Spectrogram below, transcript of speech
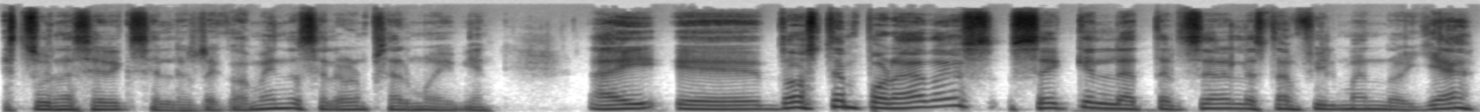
es una serie que se les recomiendo, se la van a pasar muy bien. Hay eh, dos temporadas, sé que la tercera la están filmando ya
